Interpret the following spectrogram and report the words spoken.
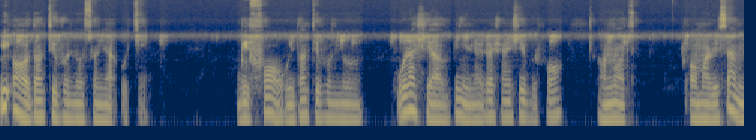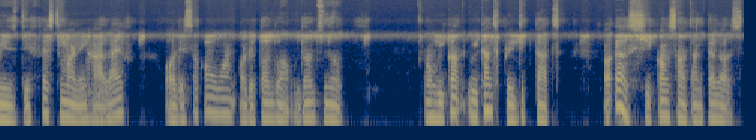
We all don't even know Sonia Uche. Before, we don't even know whether she have been in a relationship before or not. Or Maurice Sam is the first man in her life, or the second one, or the third one. We don't know, and we can't we can't predict that. Or else she comes out and tell us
